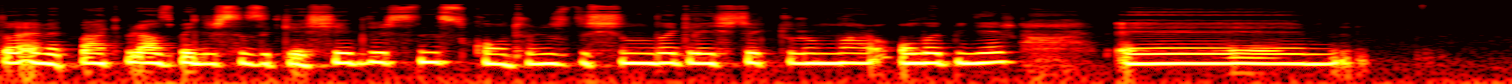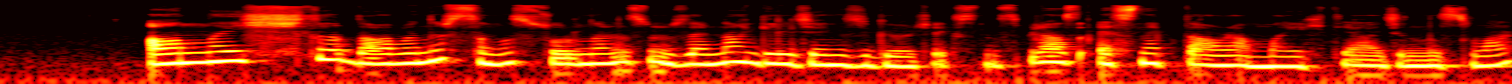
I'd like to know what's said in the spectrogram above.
da evet belki biraz belirsizlik yaşayabilirsiniz. Kontrolünüz dışında gelişecek durumlar olabilir e, anlayışlı davranırsanız sorunlarınızın üzerinden geleceğinizi göreceksiniz. Biraz esnek davranmaya ihtiyacınız var.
